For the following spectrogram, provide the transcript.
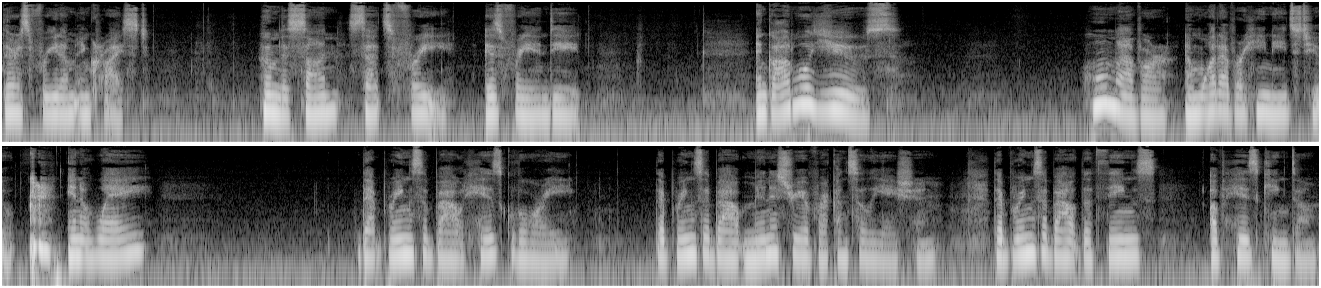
There is freedom in Christ. Whom the Son sets free is free indeed. And God will use whomever and whatever he needs to in a way that brings about his glory, that brings about ministry of reconciliation, that brings about the things of his kingdom.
